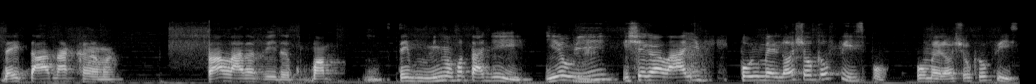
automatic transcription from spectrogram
deitado na cama. Pra lá da vida, com uma tem mínima vontade de ir. E eu ir e chegar lá e foi o melhor show que eu fiz, pô. Foi o melhor show que eu fiz.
